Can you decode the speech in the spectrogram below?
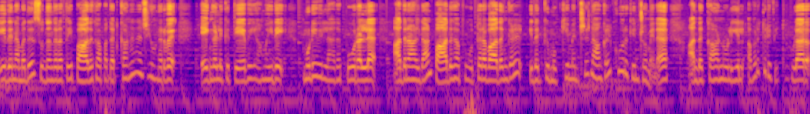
இது நமது சுதந்திரத்தை பாதுகாப்பதற்கான நன்றியுணர்வு எங்களுக்கு தேவை அமைதி. முடிவில்லாத போரல்ல அதனால்தான் பாதுகாப்பு உத்தரவாதங்கள் இதற்கு முக்கியம் என்று நாங்கள் கூறுகின்றோம் என அந்த காணொளியில் அவர் தெரிவித்துள்ளார்.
